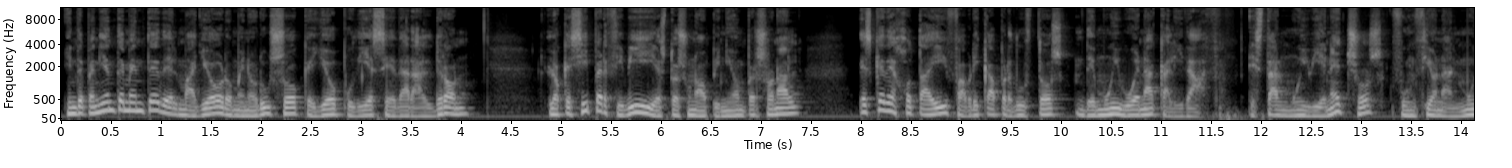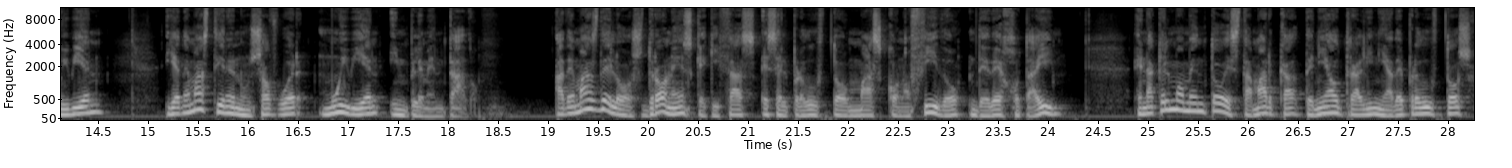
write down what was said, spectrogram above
Independientemente del mayor o menor uso que yo pudiese dar al dron, lo que sí percibí, y esto es una opinión personal, es que DJI fabrica productos de muy buena calidad. Están muy bien hechos, funcionan muy bien y además tienen un software muy bien implementado. Además de los drones, que quizás es el producto más conocido de DJI, en aquel momento esta marca tenía otra línea de productos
